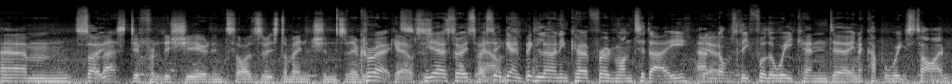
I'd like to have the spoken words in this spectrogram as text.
Um, so But that's different this year and in terms of its dimensions and everything Correct. else. Yeah, so it's, it's again big learning curve for everyone today, and Yeah. obviously for the weekend uh, in a couple of weeks' time.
